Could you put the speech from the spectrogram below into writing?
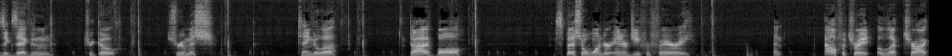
Zigzagoon, Treecko, Shroomish, Tangela, Dive Ball, Special Wonder Energy for Fairy. An Alpha Trait Electrike.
